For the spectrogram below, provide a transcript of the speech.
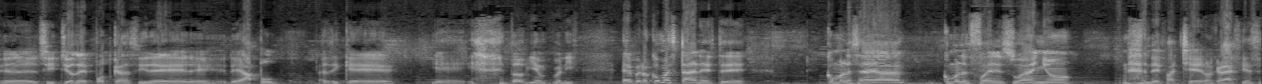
el sitio de podcast así de, de, Apple. Así que, todo bien feliz. Eh, pero ¿cómo están? Este, ¿cómo les, ha- ¿Cómo les fue en su año? De fachero, gracias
